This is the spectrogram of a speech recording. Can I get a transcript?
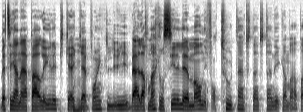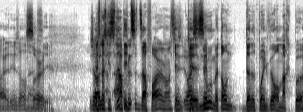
ben, tu sais, il en a parlé, là, puis à Mhm. quel point que lui, ben, elle remarque aussi, là, le monde, ils font tout le temps, tout le temps, tout le temps des commentaires, là, genre sur. c'est- Genre, Mais c'est parce que c'est des petites affaires genre, que, que nous, mettons, de notre point de vue, on remarque pas.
